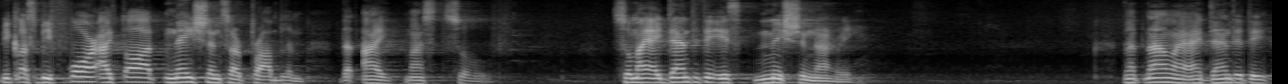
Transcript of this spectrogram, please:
Because before I thought nations are problem that I must solve. So my identity is missionary. But now my identity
